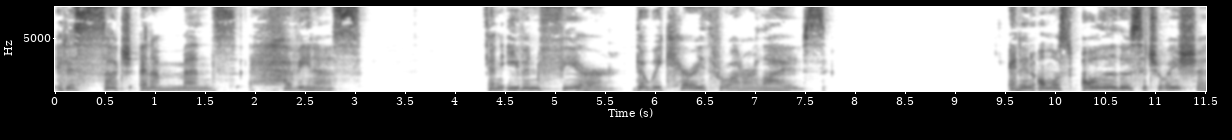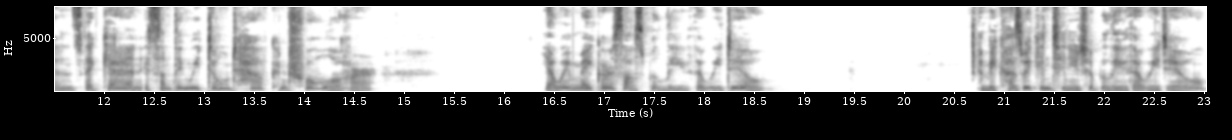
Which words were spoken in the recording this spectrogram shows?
It is such an immense heaviness and even fear that we carry throughout our lives. And in almost all of those situations, again, it's something we don't have control over. Yet we make ourselves believe that we do. And because we continue to believe that we do,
